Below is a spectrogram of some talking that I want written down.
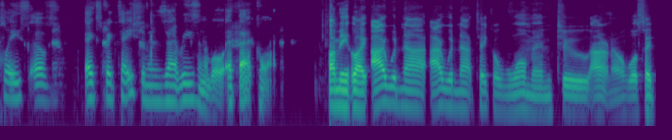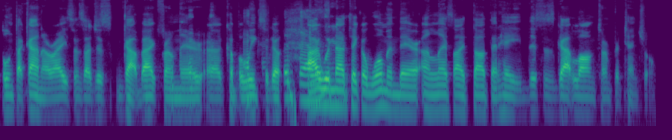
place of expectation? Is that reasonable at that point? I mean, like I would not, I would not take a woman to, I don't know, we'll say Punta Cana, right? Since I just got back from there a couple weeks ago, I would not take a woman there unless I thought that, hey, this has got long term potential.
